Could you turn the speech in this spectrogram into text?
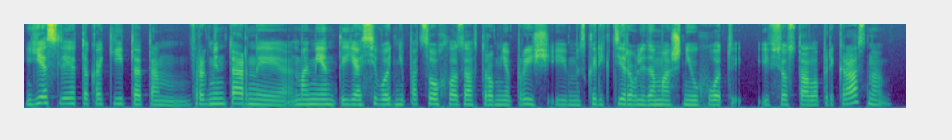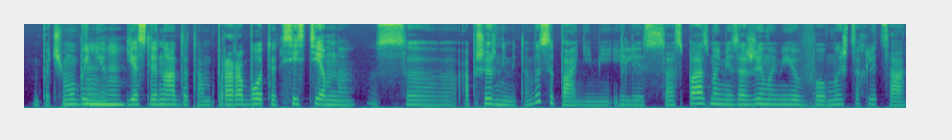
Если это какие-то там фрагментарные моменты, я сегодня подсохла, завтра у меня прыщ, и мы скорректировали домашний уход, и все стало прекрасно, почему бы нет? Если надо там проработать системно с э, обширными там высыпаниями или со спазмами, зажимами в мышцах лица,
